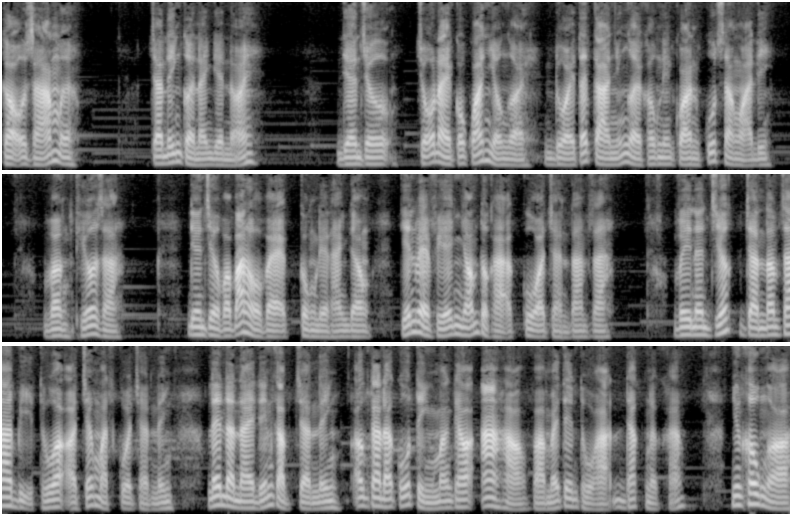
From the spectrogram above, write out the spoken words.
Cậu dám ư? Trần Ninh cười lạnh liền nói. Điền trừ, chỗ này có quá nhiều người, đuổi tất cả những người không liên quan cút ra ngoài đi. Vâng, thiếu gia. Điền trừ và bát hộ vệ cùng liền hành động, tiến về phía nhóm thuộc hạ của Trần Tam Gia. Vì lần trước, Trần Tam Gia bị thua ở trước mặt của Trần Ninh, lên lần này đến gặp Trần Ninh, ông ta đã cố tình mang theo A Hảo và mấy tên thủ hạ đắc lực khác. Nhưng không ngờ,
